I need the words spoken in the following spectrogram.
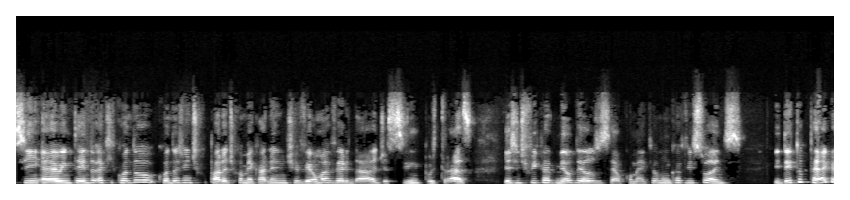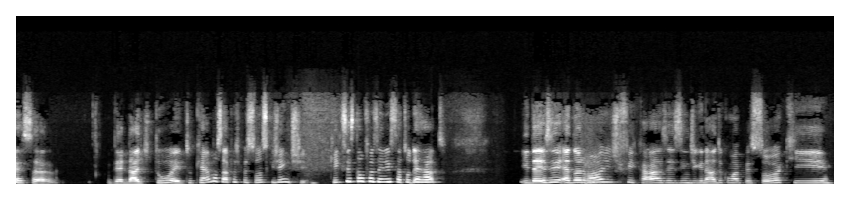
Sim, é, eu entendo. É que quando, quando a gente para de comer carne, a gente vê uma verdade, assim, por trás, e a gente fica, meu Deus do céu, como é que eu nunca vi isso antes? E daí tu pega essa verdade tua e tu quer mostrar para as pessoas que, gente, o que que vocês estão fazendo isso? Tá tudo errado. E daí é normal a gente ficar, às vezes, indignado com uma pessoa que,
